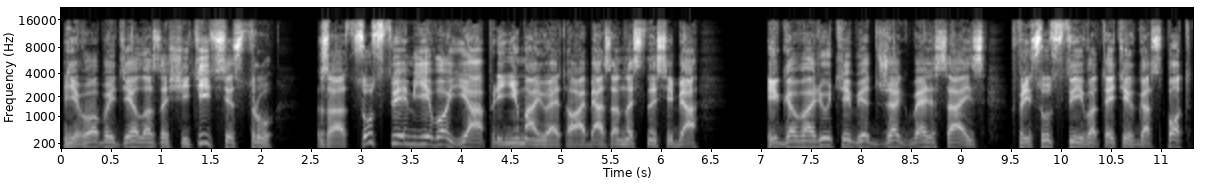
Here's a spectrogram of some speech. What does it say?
его бы дело защитить сестру — за отсутствием его я принимаю эту обязанность на себя и говорю тебе, Джек Бельсайз, в присутствии вот этих господ,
